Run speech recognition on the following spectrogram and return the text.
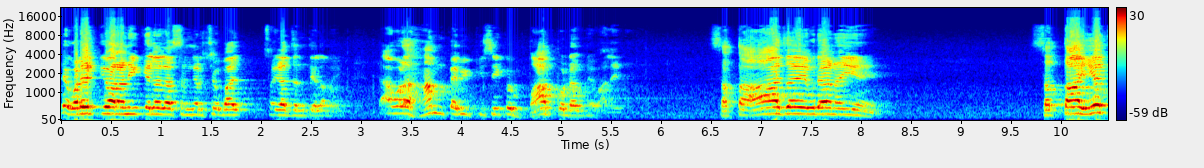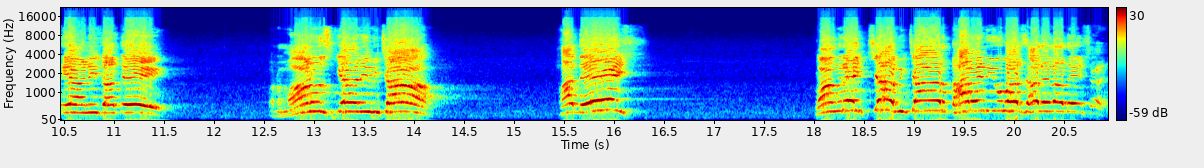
ते वडेट्टीवारांनी केलेला संघर्ष सगळ्या जनतेला माहीत त्यामुळे हम कभी किसी को बाप को डरने वाले नहीं. सत्ता आज आहे उद्या नाही आहे. सत्ता येते आणि जाते. पण माणूस क्या आणि विचार? हा देश काँग्रेसच्या विचारधारेने उभा झालेला देश आहे.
